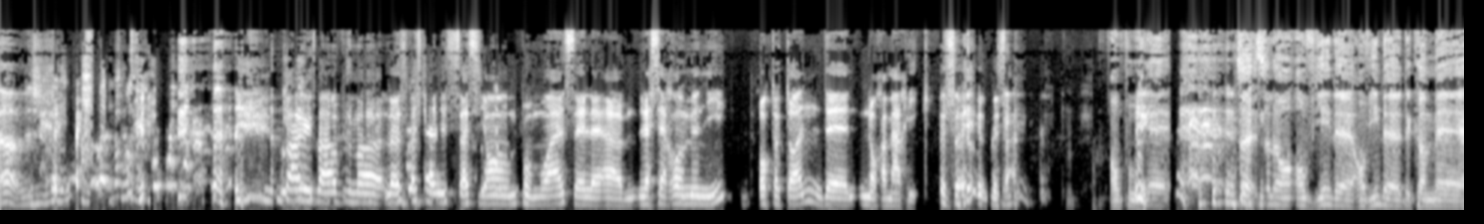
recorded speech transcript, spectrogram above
ah. Par exemple, ma, la spécialisation pour moi, c'est la, euh, la cérémonie autochtone de Nord-Amérique. C'est okay. ça. Okay on pourrait ça, ça là, on, on, vient de on vient de, de comme euh,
